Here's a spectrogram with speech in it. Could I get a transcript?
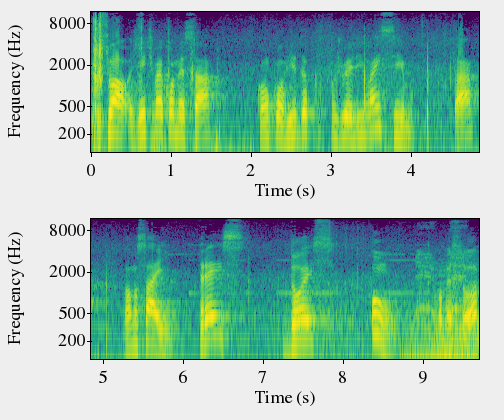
Pessoal, a gente vai começar com corrida com o joelhinho lá em cima, tá? Vamos sair. 3, 2, 1. Começou.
